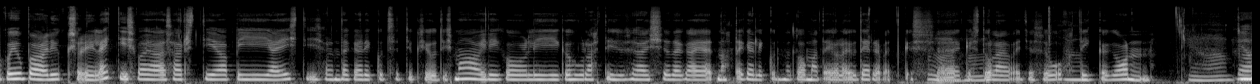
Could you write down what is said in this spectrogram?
aga juba oli, üks oli Lätis vajas arstiabi ja Eestis on tegelikult see, et üks jõudis Maaülikooli kõhulahtisuse asjadega ja et noh, tegelikult need loomad ei ole ju terved, kes mm, -hmm. kes tulevad ja see oht mm -hmm. ikkagi on ja, ja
